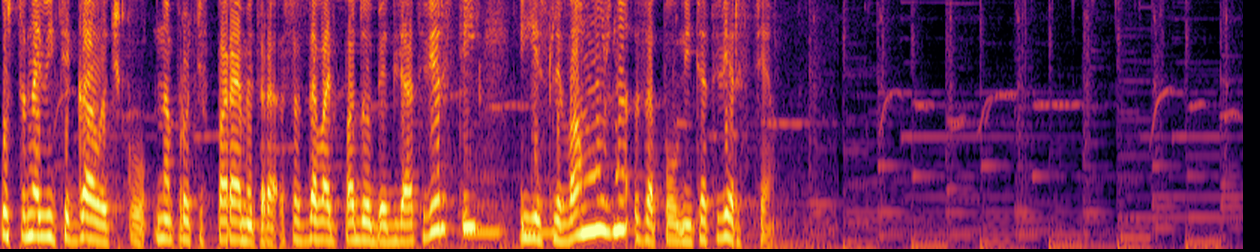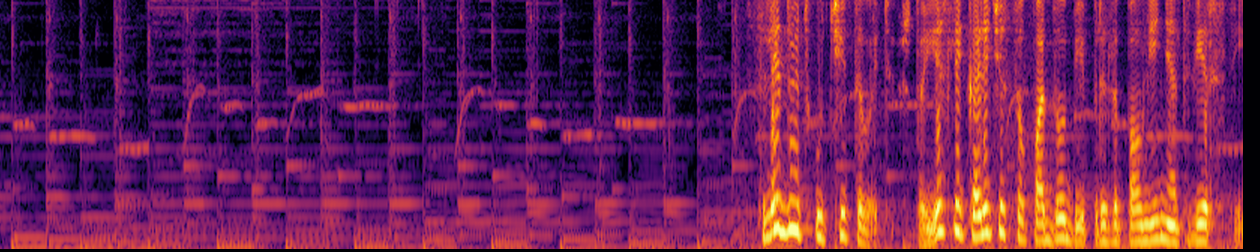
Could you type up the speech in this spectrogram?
Установите галочку напротив параметра «Создавать подобие для отверстий», если вам нужно заполнить отверстие. Следует учитывать, что если количество подобий при заполнении отверстий,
